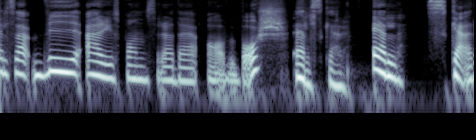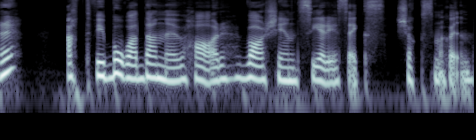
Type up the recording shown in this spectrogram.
Elsa, vi är ju sponsrade av Bosch. Älskar. Älskar att vi båda nu har varsin serie 6 köksmaskin.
